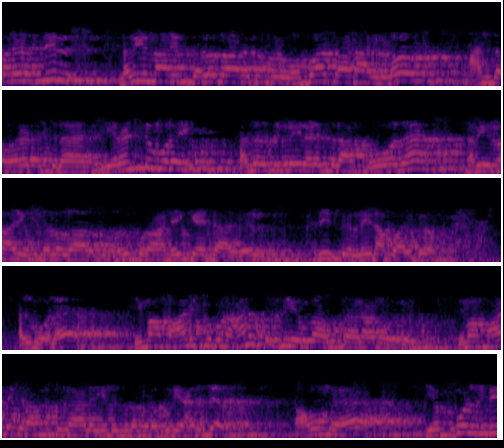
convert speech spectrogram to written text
வருடத்தில் நவீன் நாயகம் சல்லல்லாஹும் அவர்கள் அந்த வருடத்துல இரண்டு முறை ஹசரத் ஜிப்ரீல் அடைத்தலாம் போத நபிகள் நாயகம் சல்லல்லாஹும் அவர்கள் குரானை கேட்டார்கள். ஹதீஸ்களை நாம் பார்க்கிறோம். அதுபோல இமாம் மாலிக் போன அனஸ் ரதி அல்லாஹு அவர்கள் இமாம் மாலிக் ரஹமத்துல்லாஹி என்று சொல்லப்படக்கூடிய அறிஞர் அவங்க எப்பொழுதுமே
